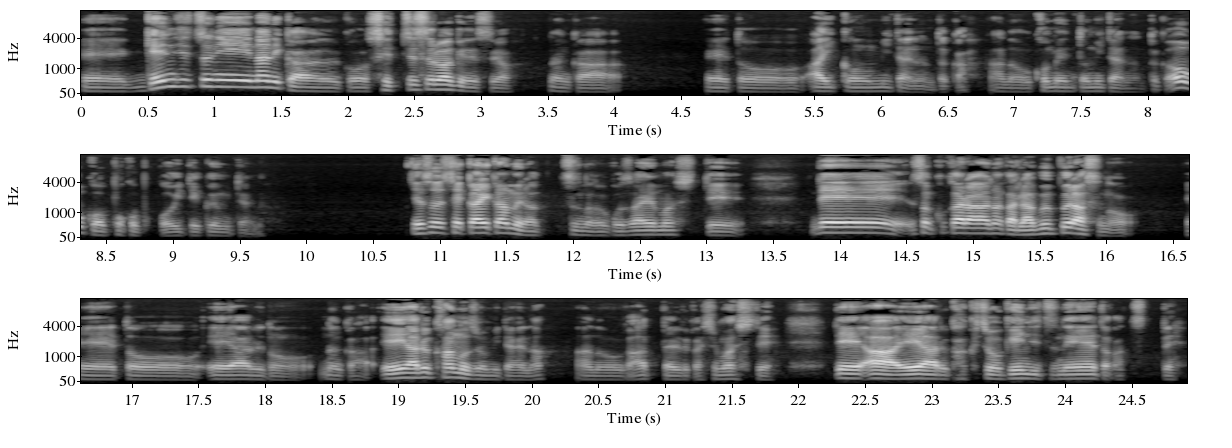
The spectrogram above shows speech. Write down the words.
えー、現実に何かこう設置するわけですよ。なんか、えっ、ー、と、アイコンみたいなのとか、あの、コメントみたいなのとかをこうポコポコ置いていくみたいな。で、そういう世界カメラっていうのがございまして、で、そこからなんかラブプラスの、えっ、ー、と、AR の、なんか AR 彼女みたいな、あの、があったりとかしまして、で、ああ、AR 拡張現実ね、とかっつって、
